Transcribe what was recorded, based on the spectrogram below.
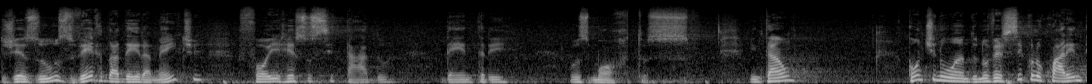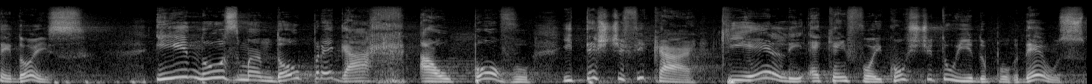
Jesus verdadeiramente foi ressuscitado dentre os mortos. Então, continuando no versículo 42, e nos mandou pregar ao povo e testificar que ele é quem foi constituído por Deus,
